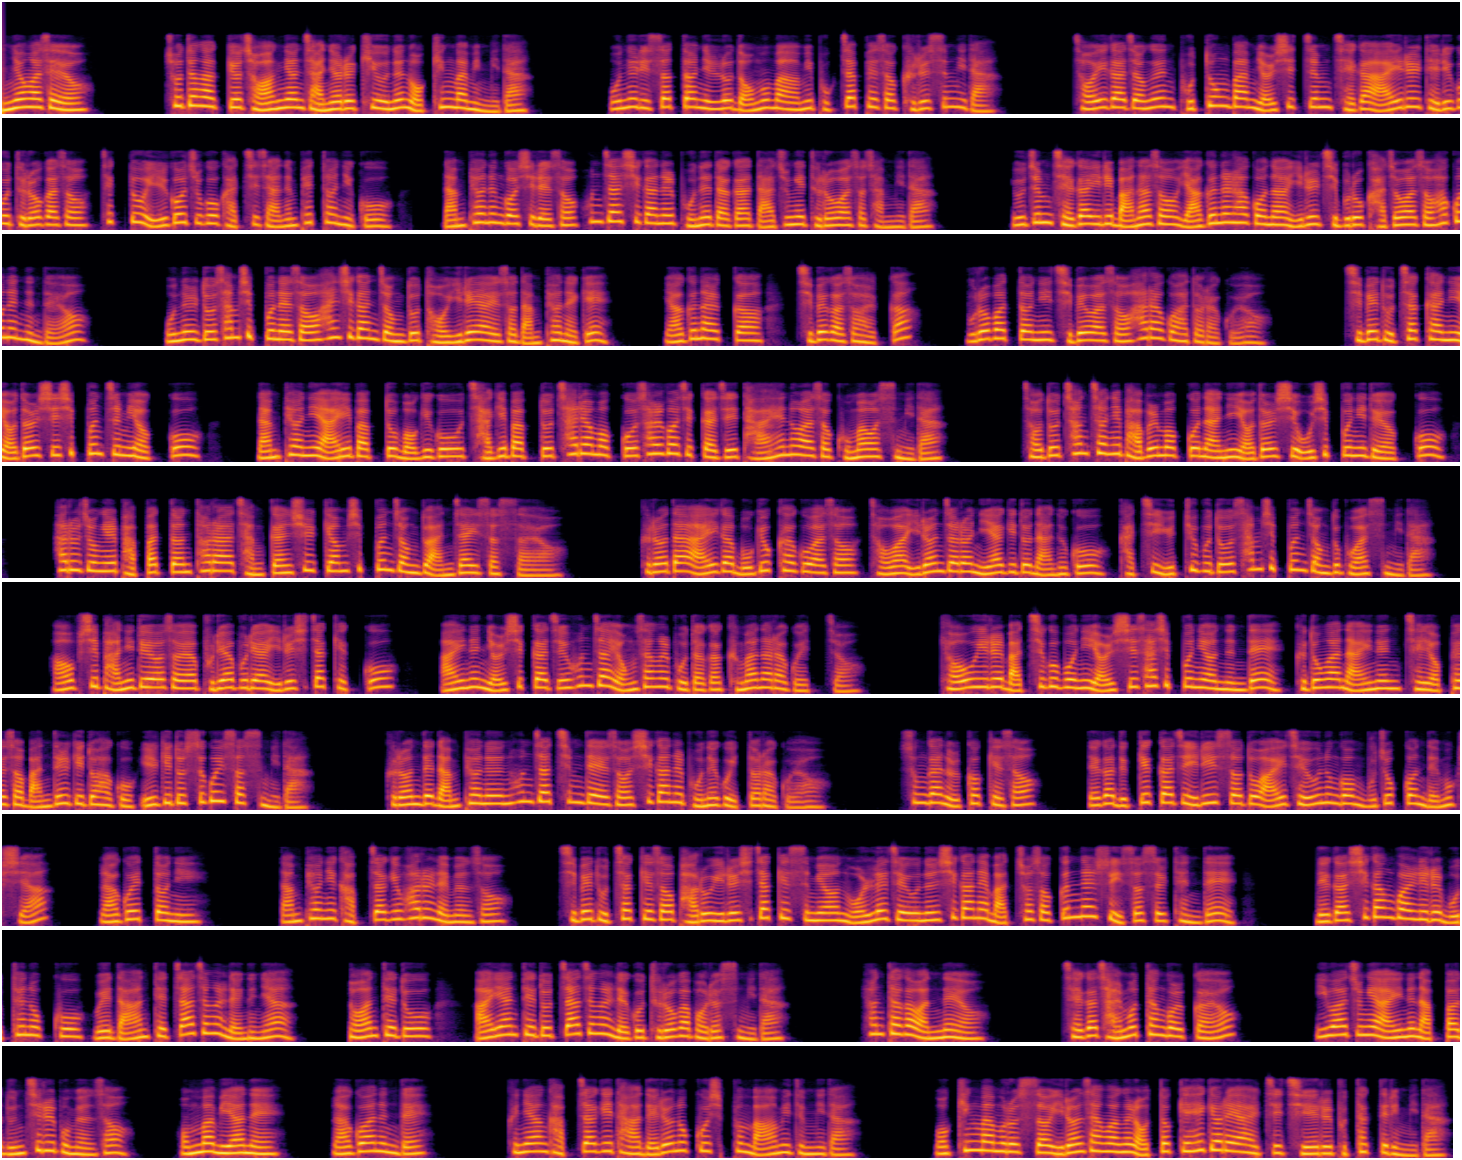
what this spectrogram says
안녕하세요. 초등학교 저학년 자녀를 키우는 워킹맘입니다. 오늘 있었던 일로 너무 마음이 복잡해서 글을 씁니다. 저희 가정은 보통 밤 10시쯤 제가 아이를 데리고 들어가서 책도 읽어주고 같이 자는 패턴이고 남편은 거실에서 혼자 시간을 보내다가 나중에 들어와서 잡니다. 요즘 제가 일이 많아서 야근을 하거나 일을 집으로 가져와서 하곤 했는데요. 오늘도 30분에서 1시간 정도 더 일해야 해서 남편에게 야근할까, 집에 가서 할까? 물어봤더니 집에 와서 하라고 하더라고요. 집에 도착하니 8시 10분쯤이었고 남편이 아이 밥도 먹이고 자기 밥도 차려 먹고 설거지까지 다 해놓아서 고마웠습니다. 저도 천천히 밥을 먹고 나니 8시 50분이 되었고 하루 종일 바빴던 터라 잠깐 쉴 겸 10분 정도 앉아 있었어요. 그러다 아이가 목욕하고 와서 저와 이런저런 이야기도 나누고 같이 유튜브도 30분 정도 보았습니다. 9시 반이 되어서야 부랴부랴 일을 시작했고 아이는 10시까지 혼자 영상을 보다가 그만하라고 했죠. 겨우 일을 마치고 보니 10시 40분이었는데 그동안 아이는 제 옆에서 만들기도 하고 일기도 쓰고 있었습니다. 그런데 남편은 혼자 침대에서 시간을 보내고 있더라고요. 순간 울컥해서 내가 늦게까지 일이 있어도 아이 재우는 건 무조건 내 몫이야? 라고 했더니 남편이 갑자기 화를 내면서 집에 도착해서 바로 일을 시작했으면 원래 재우는 시간에 맞춰서 끝낼 수 있었을 텐데 내가 시간 관리를 못 해놓고 왜 나한테 짜증을 내느냐? 저한테도 아이한테도 짜증을 내고 들어가 버렸습니다. 현타가 왔네요. 제가 잘못한 걸까요? 이 와중에 아이는 아빠 눈치를 보면서 엄마 미안해 라고 하는데 그냥 갑자기 다 내려놓고 싶은 마음이 듭니다. 워킹맘으로서 이런 상황을 어떻게 해결해야 할지 지혜를 부탁드립니다.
